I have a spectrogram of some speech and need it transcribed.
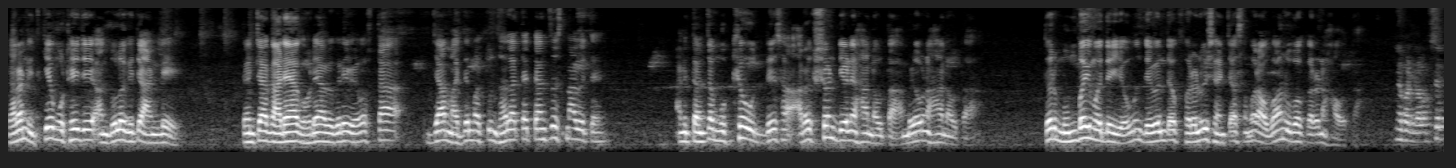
कारण इतके मोठे जे आंदोलक इथे आणले त्यांच्या गाड्या घोड्या वगैरे व्यवस्था ज्या माध्यमातून झाला त्या त्यांचंच नाव येतं आहे. आणि त्यांचा मुख्य उद्देश हा आरक्षण देणं हा नव्हता मिळवणं हा नव्हता. तर मुंबईमध्ये येऊन देवेंद्र फडणवीस यांच्यासमोर आव्हान उभं करणं हा होता. नाही पण राऊतसाहेब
